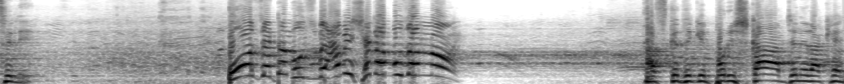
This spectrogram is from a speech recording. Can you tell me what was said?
ছেলে। ও যেটা বুঝবে, আমি সেটা বুঝার নয়। আজকে থেকে পরিষ্কার জেনে রাখেন,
